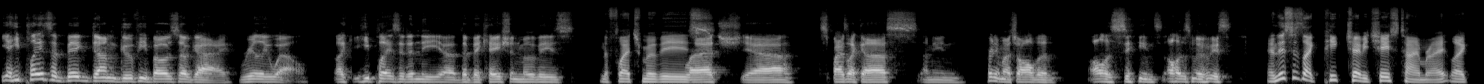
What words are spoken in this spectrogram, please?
Yeah, he plays a big dumb goofy bozo guy really well. Like he plays it in the uh, the vacation movies, the Fletch movies. Fletch, yeah, Spies Like Us. I mean, pretty much all the all his scenes, all his movies. And this is like peak Chevy Chase time, right? Like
